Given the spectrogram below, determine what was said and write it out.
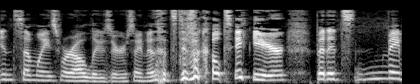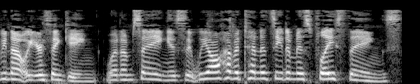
in some ways we're all losers. I know that's difficult to hear, but it's maybe not what you're thinking. What I'm saying is that we all have a tendency to misplace things.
